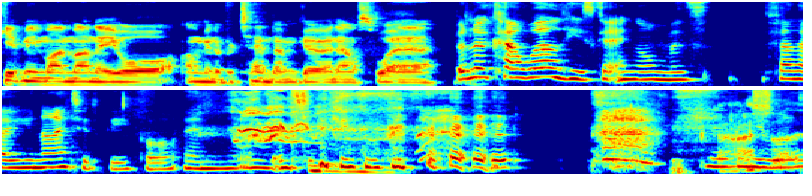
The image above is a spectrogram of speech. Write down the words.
give me my money, or I'm going to pretend I'm going elsewhere. But look how well he's getting on with fellow United people in England. Maybe he so-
